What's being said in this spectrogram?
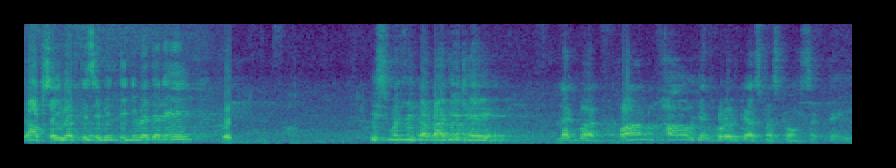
तो आप सही भक्ति से विनती निवेदन है इस मंदिर का बजट है लगभग वन थाउज़ेंड करोड़ के आसपास पहुँच सकते हैं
